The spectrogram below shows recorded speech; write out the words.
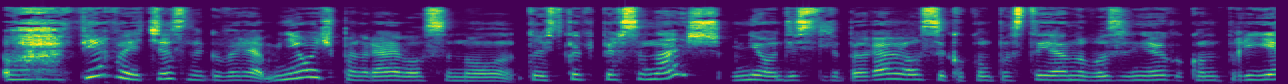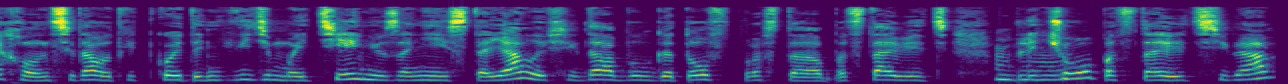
Первое, честно говоря, мне очень понравился Нолан. То есть, как персонаж, мне он действительно понравился, как он постоянно возле нее, как он приехал, он всегда вот какой-то невидимой тенью за ней стоял и всегда был готов просто подставить mm-hmm. плечо, подставить себя.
